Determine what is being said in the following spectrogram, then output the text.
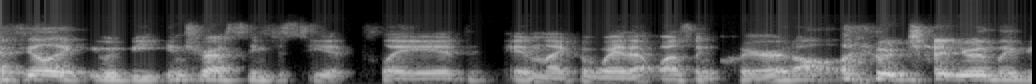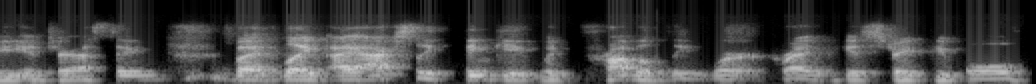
I feel like it would be interesting to see it played in like a way that wasn't queer at all. it would genuinely be interesting. But like I actually think it would probably work, right? Because straight people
